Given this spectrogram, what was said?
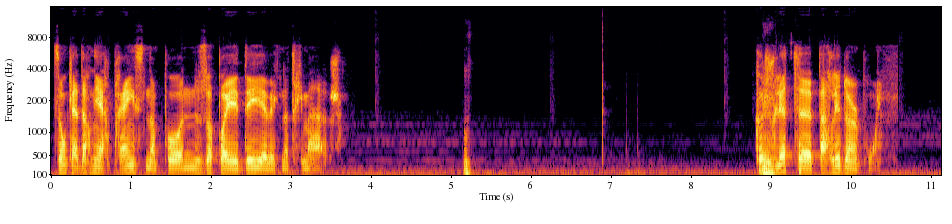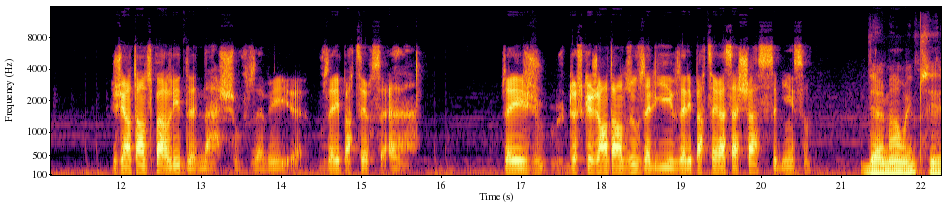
disons que la dernière prince n'a pas, nous a pas aidé avec notre image. Écoute, je Mm. voulais te parler d'un point. J'ai entendu parler de Nash. Vous avez, euh, vous allez partir à- vous allez, de ce que j'ai entendu, vous alliez, vous allez partir à sa chasse, c'est bien ça? Idéalement, oui. C'est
